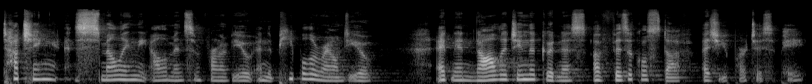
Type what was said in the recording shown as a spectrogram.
touching and smelling the elements in front of you and the people around you, and acknowledging the goodness of physical stuff as you participate.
